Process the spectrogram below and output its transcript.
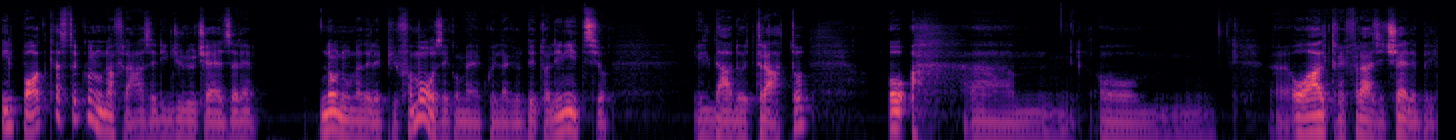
il podcast con una frase di Giulio Cesare, non una delle più famose come quella che ho detto all'inizio, il dado è tratto, o, um, o, uh, o altre frasi celebri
